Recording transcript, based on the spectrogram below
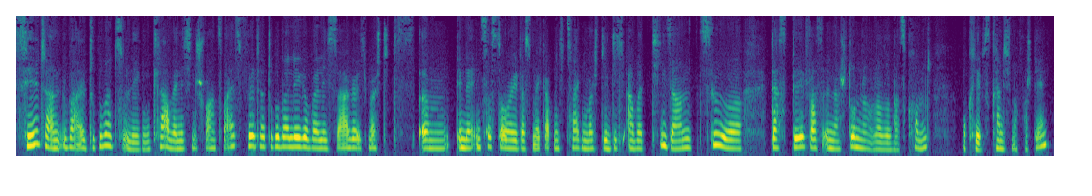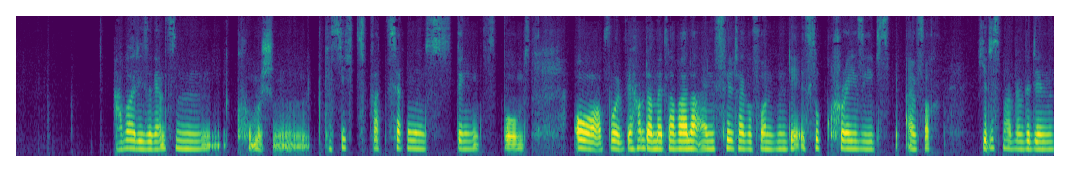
Filtern überall drüber zu legen. Klar, wenn ich einen Schwarz-Weiß-Filter drüber lege, weil ich sage, ich möchte das ähm, in der Insta-Story das Make-up nicht zeigen, möchte dich aber teasern für das Bild, was in einer Stunde oder sowas kommt, okay, das kann ich noch verstehen. Aber diese ganzen komischen Gesichtsverzerrungsdingsbums. Oh, obwohl, wir haben da mittlerweile einen Filter gefunden, der ist so crazy, dass wir einfach jedes Mal, wenn wir den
